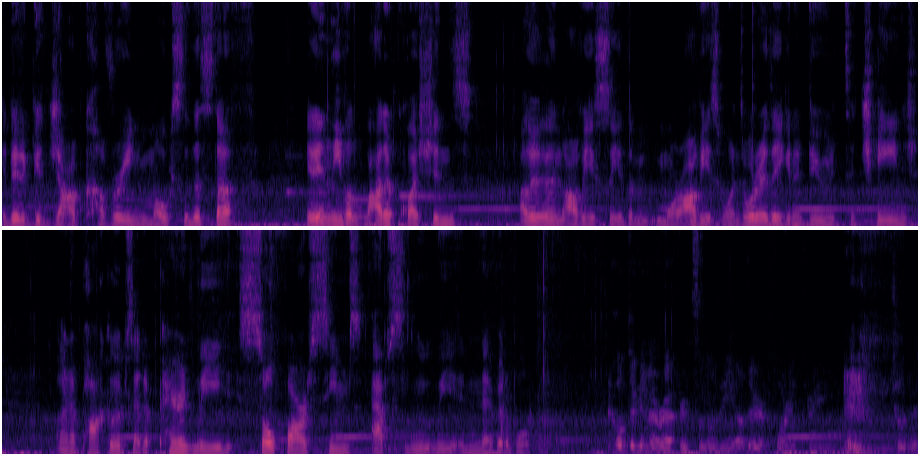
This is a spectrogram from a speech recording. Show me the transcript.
It did a good job covering most of the stuff. It didn't leave a lot of questions, other than obviously the more obvious ones. What are they going to do to change an apocalypse that apparently so far seems absolutely inevitable? I hope they're gonna reference some of the other 43 children.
